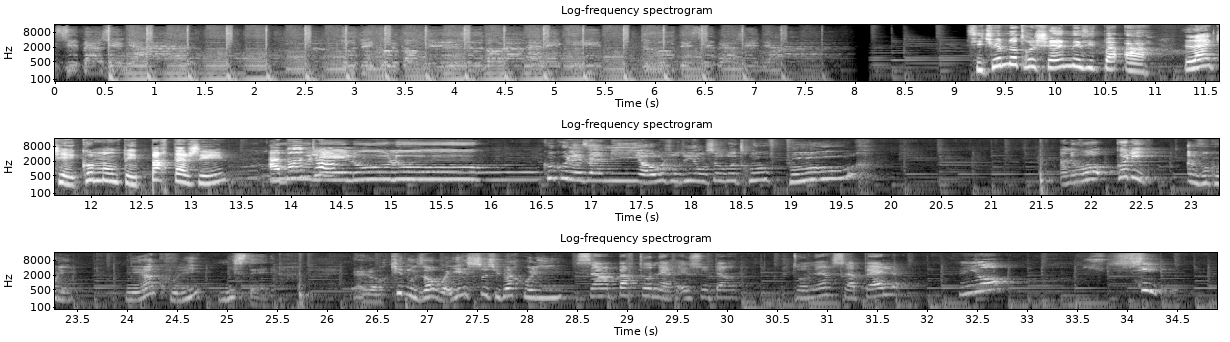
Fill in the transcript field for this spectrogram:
super génial. Tout est cool quand tu joues dans la même équipe. Tout est super génial. Si tu aimes notre chaîne, n'hésite pas à Likez, commentez, partagez. Abonne-toi. Loulous. Coucou les amis, aujourd'hui on se retrouve pour Un nouveau colis. un nouveau colis. Mais un colis mystère. Alors, qui nous a envoyé ce super colis C'est un partenaire et ce partenaire s'appelle.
